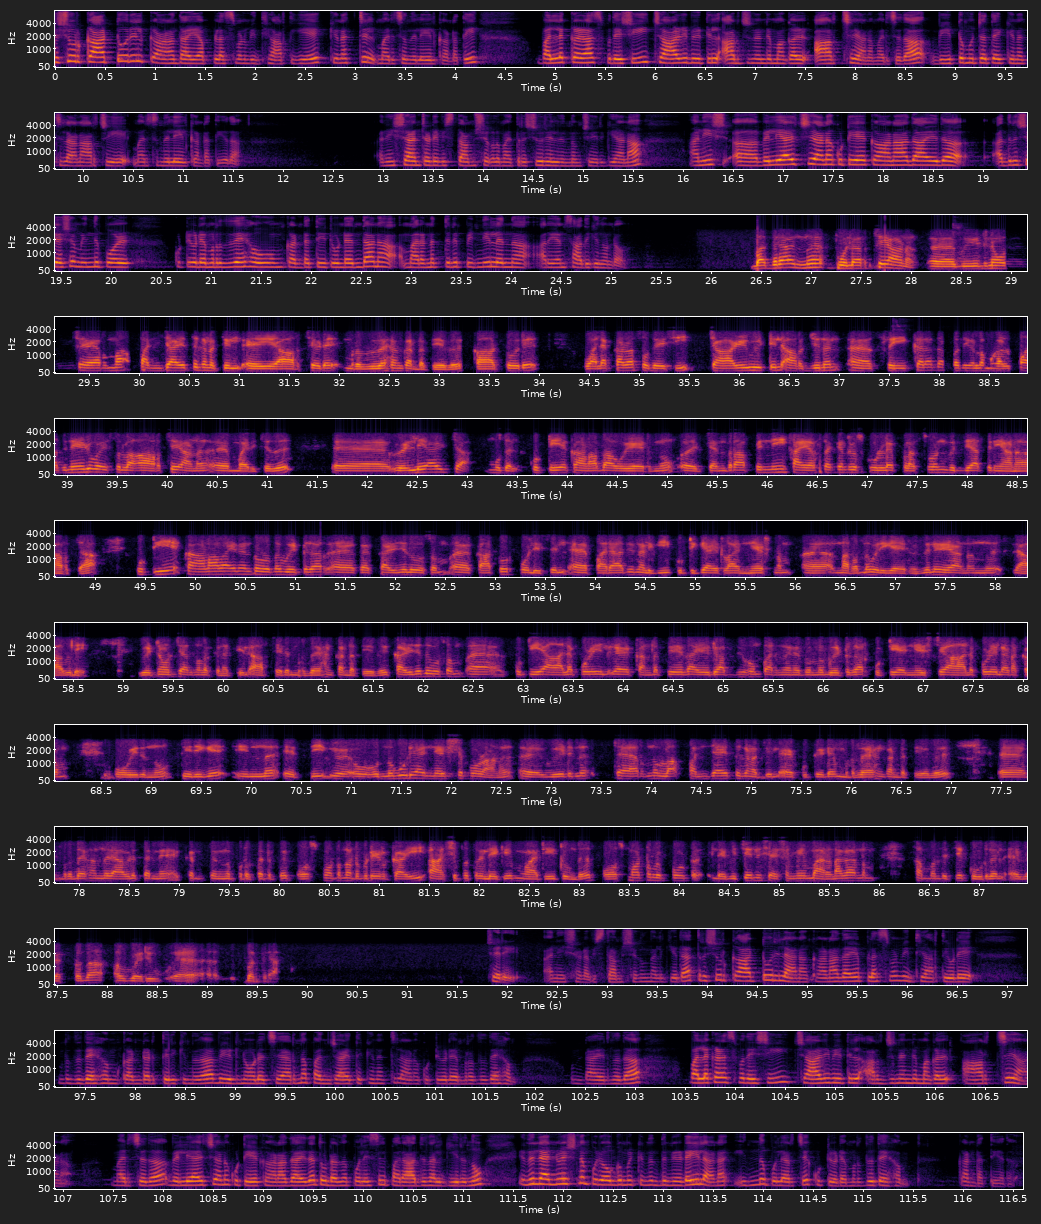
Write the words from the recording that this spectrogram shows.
തൃശൂർ കാട്ടൂരിൽ കാണാതായ plus one വിദ്യാർത്ഥിയെ കിണറ്റിൽ മരിച്ച നിലയിൽ കണ്ടെത്തി. വല്ലക്കഴ സ്വദേശി ചാഴി വീട്ടിൽ അർജുനന്റെ മകൾ ആർച്ചയാണ് മരിച്ചത്. വീട്ടുമുറ്റത്തെ കിണറ്റിലാണ് ആർച്ചയെ മരിച്ച നിലയിൽ കണ്ടെത്തിയത്. അനീഷ് ആന്റണി വിശദാംശങ്ങളുമായി തൃശ്ശൂരിൽ നിന്നും ചേരുകയാണ്. അനീഷ് വെള്ളിയാഴ്ചയാണ് കുട്ടിയെ കാണാതായത്. അതിനുശേഷം ഇന്നിപ്പോൾ കുട്ടിയുടെ മൃതദേഹവും കണ്ടെത്തിയിട്ടുണ്ട്. എന്താണ് മരണത്തിന് പിന്നിൽ എന്ന് അറിയാൻ സാധിക്കുന്നുണ്ടോ? ഭദ്ര ഇന്ന് പുലർച്ചെയാണ് ഏഹ്, വീടിനോട് ചേർന്ന പഞ്ചായത്ത് കിണറ്റിൽ ആർച്ചയുടെ മൃതദേഹം കണ്ടെത്തിയത് കാട്ടൂര് വലക്കഴ സ്വദേശി ചാഴിവീട്ടിൽ അർജുനൻ ശ്രീകല ദമ്പതികളുടെ മകൾ പതിനേഴ് വയസ്സുള്ള ആർച്ചയാണ് മരിച്ചത്. വെള്ളിയാഴ്ച മുതൽ കുട്ടിയെ കാണാതാവുകയായിരുന്നു. ചന്ദ്രാപ്പിന്നി ഹയർ സെക്കൻഡറി സ്കൂളിലെ പ്ലസ് വൺ വിദ്യാർത്ഥിനിയാണ് ആർച്ച. കുട്ടിയെ കാണാതായതിനെ തുടർന്ന് വീട്ടുകാർ കഴിഞ്ഞ ദിവസം കാട്ടൂർ പോലീസിൽ പരാതി നൽകി കുട്ടിക്കായിട്ടുള്ള അന്വേഷണം നടന്നു വരികയായിരുന്നു. ഇതിനിടെയാണ് ഇന്ന് രാവിലെ വീട്ടിനോട് ചേർന്നുള്ള കിണറ്റിൽ ആർച്ചയുടെ മൃതദേഹം കണ്ടെത്തിയത്. കഴിഞ്ഞ ദിവസം കുട്ടിയെ ആലപ്പുഴയിൽ കണ്ടെത്തിയതായ ഒരു അഭ്യൂഹം പറഞ്ഞതിനെ തുടർന്ന് വീട്ടുകാർ കുട്ടിയെ അന്വേഷിച്ച് ആലപ്പുഴയിലടക്കം പോയിരുന്നു. തിരികെ ഇന്ന് എത്തി ഒന്നുകൂടി അന്വേഷിച്ചപ്പോഴാണ് വീടിന് ചേർന്നുള്ള പഞ്ചായത്ത് കിണറ്റിൽ കുട്ടിയുടെ മൃതദേഹം കണ്ടെത്തിയത്. മൃതദേഹം ഇന്ന് രാവിലെ തന്നെ കിണറ്റിൽ നിന്ന് പുറത്തെടുത്ത് പോസ്റ്റ്മോർട്ടം നടപടികൾക്കായി ആശുപത്രിയിലേക്ക് മാറ്റിയിട്ടുണ്ട്. പോസ്റ്റ്മോർട്ടം റിപ്പോർട്ട് ലഭിച്ചതിന് ശേഷമേ മരണകാരണം സംബന്ധിച്ച് കൂടുതൽ വ്യക്തത വരൂ. ഭദ്ര. ശരി അനീഷാണ് വിശദാംശങ്ങൾ നൽകിയത്. തൃശൂർ കാട്ടൂരിലാണ് കാണാതായ പ്ലസ് വൺ വിദ്യാർത്ഥിയുടെ മൃതദേഹം കണ്ടെടുത്തിരിക്കുന്നത്. വീടിനോട് ചേർന്ന പഞ്ചായത്ത് കിണറ്റിലാണ് കുട്ടിയുടെ മൃതദേഹം ഉണ്ടായിരുന്നത്. വല്ലക്കഴ സ്വദേശി ചാഴി വീട്ടിൽ അർജുനന്റെ മകൾ ആർച്ചയാണ് മരിച്ചത്. വെള്ളിയാഴ്ചയാണ് കുട്ടിയെ കാണാതായത്. തുടർന്ന് പോലീസിൽ പരാതി നൽകിയിരുന്നു. ഇതിന്റെ അന്വേഷണം പുരോഗമിക്കുന്നതിനിടയിലാണ് ഇന്ന് പുലർച്ചെ കുട്ടിയുടെ മൃതദേഹം കണ്ടെത്തിയത്.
